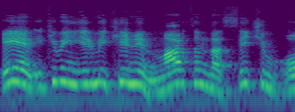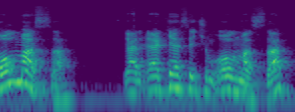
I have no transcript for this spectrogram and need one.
eğer 2022'nin Mart'ında seçim olmazsa yani erken seçim olmazsa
